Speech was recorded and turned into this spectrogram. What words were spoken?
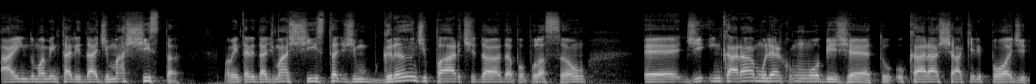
ainda uma mentalidade machista, uma mentalidade machista de grande parte da, da população. É, de encarar a mulher como um objeto, o cara achar que ele pode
